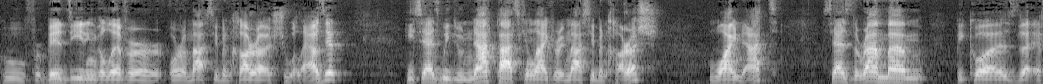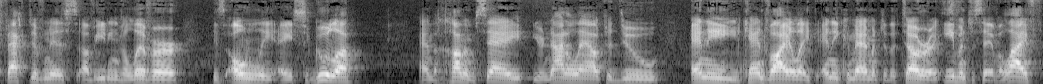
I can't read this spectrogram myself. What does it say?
who forbids eating the liver, or a Masi ben Charash who allows it? He says we do not paskin like a Masi ben Charash. Why not? Says the Rambam because the effectiveness of eating the liver is only a segula, and the Chachamim say you're not allowed to do any, you can't violate any commandment of the Torah, even to save a life,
